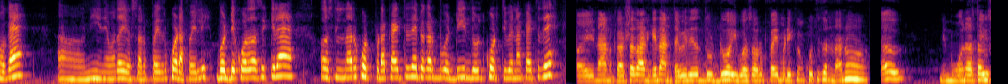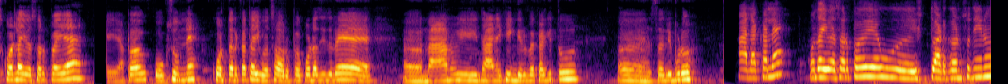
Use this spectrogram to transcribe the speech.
ಮಗ ನೀನೇ ಒಂದು ಐವತ್ತು ಸಾವಿರ ರೂಪಾಯಿ ಕೊಡಪ್ಪ ಇಲ್ಲಿ. ಬಡ್ಡಿ ಕೊಡ ಸಿಕ್ಕಿಲ್ಲ. ಅಸ್ಲಿನಾರು ಕೊಟ್ಬಿಡಕ್ಕಾಯ್ತದೆ ಬೇಕಾದ್ರೆ ಬಡ್ಡಿ ದುಡ್ಡು ಕೊಡ್ತೀವಿ ಅನ್ನಕಾಯ್ತದೆ ನಾನು ಕಷ್ಟ ನನಗೆ ನಾನು ದುಡ್ಡು ಐವತ್ತು ಸಾವಿರ ರೂಪಾಯಿ ಮಡಿಕೊಂಡು ಕೂತಿದ್ದೆ ನಾನು. ನಿಮ್ಮ ಓನರ್ ತಾವು ಇಸ್ಕೊಡ್ಲ ಐವತ್ತು ಸಾವಿರ ರೂಪಾಯಿ? ಅಪ್ಪ ಹೋಗಿ ಸುಮ್ಮನೆ ಕೊಡ್ತಾರೆ ಕತ್ತ ಐವತ್ತು ಸಾವಿರ ರೂಪಾಯಿ ಕೊಡೋದಿದ್ರೆ ನಾನು ಈ ನಾನೇಕೆ ಹಿಂಗಿರ್ಬೇಕಾಗಿತ್ತು ಸರಿ ಬಿಡು. ಆಲಕ್ಕಲ್ಲ ಒಂದು ಐವತ್ತು ಸಾವಿರ ರೂಪಾಯಿ ಇಷ್ಟು ದೊಡ್ಡ ಗಂಡಸು ನೀನು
